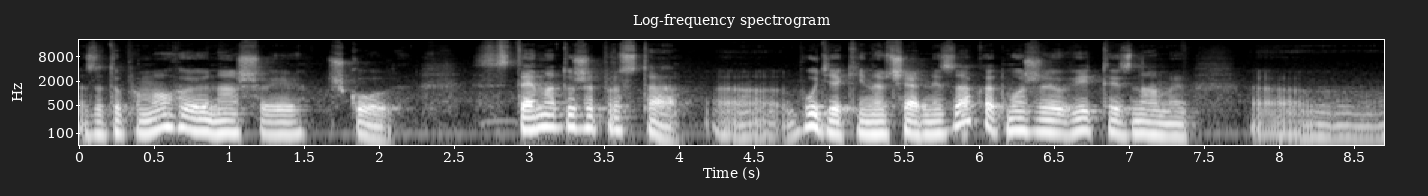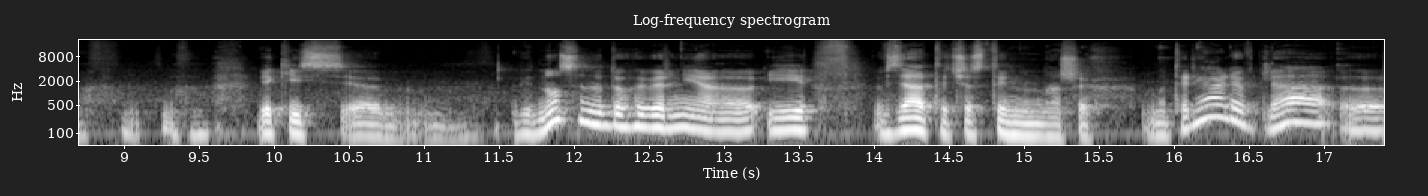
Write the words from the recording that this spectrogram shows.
за допомогою нашої школи. Система дуже проста. Е, Будь-який навчальний заклад може увійти з нами е, в якісь відносини договірні і взяти частину наших матеріалів для е,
